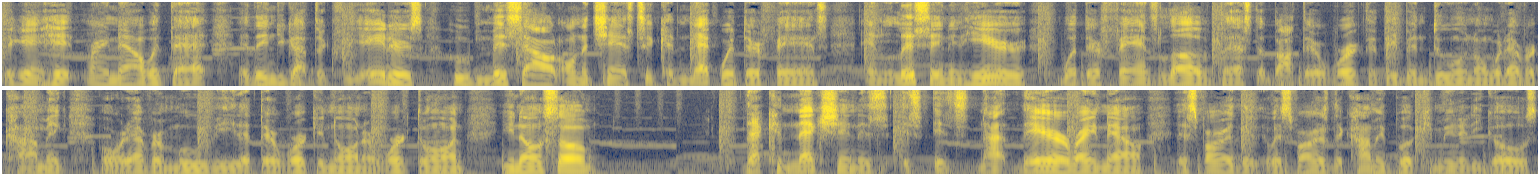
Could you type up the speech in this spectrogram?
they're getting hit right now with that. And then you got the creators who miss out on a chance to connect with their fans and listen and hear what their fans love best about their work that they've been doing on whatever comic or whatever movie that they're working on or worked on, you know. So, that connection is is it's not there right now as far as the as far as the comic book community goes.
